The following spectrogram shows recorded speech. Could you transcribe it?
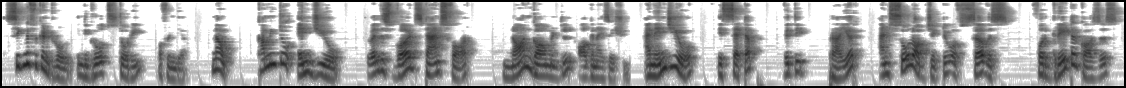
significant role in the growth story of India. Now, coming to NGO, well, this word stands for non governmental organization. An NGO is set up with the prior and sole objective of service for greater causes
